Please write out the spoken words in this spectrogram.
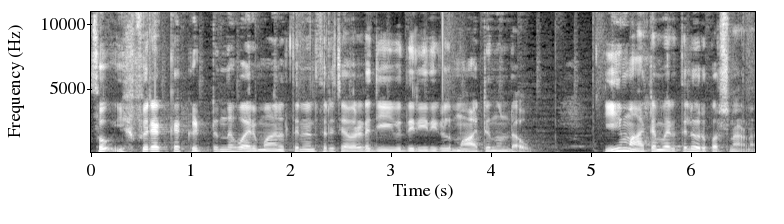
സോ ഇവരൊക്കെ കിട്ടുന്ന വരുമാനത്തിനനുസരിച്ച് അവരുടെ ജീവിത രീതികൾ മാറ്റുന്നുണ്ടാവും. ഈ മാറ്റം വരത്തിൽ ഒരു പ്രശ്നമാണ്.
